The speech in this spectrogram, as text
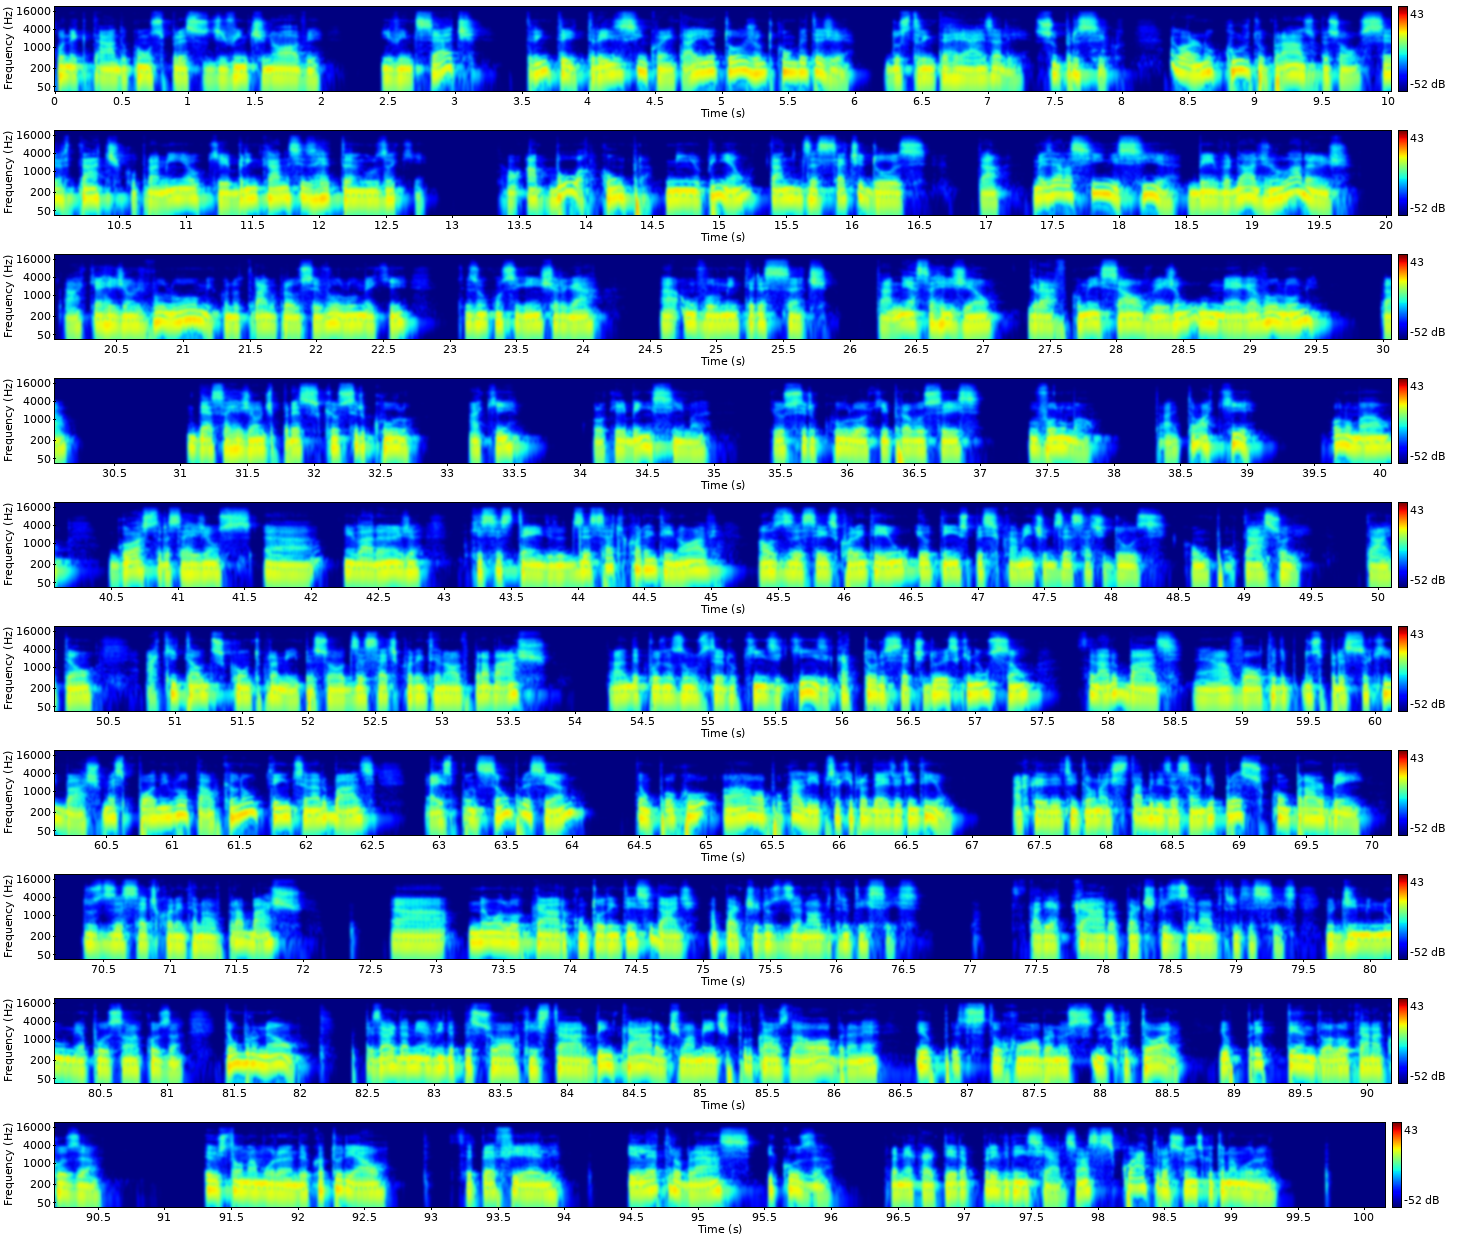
conectado com os preços de 29 e 27, 33 e 50. Aí eu estou junto com o BTG, dos 30 reais ali, super ciclo. Agora, no curto prazo, pessoal, ser tático para mim é o quê? Brincar nesses retângulos aqui. Então, a boa compra, minha opinião, está no 17,12 tá? Mas ela se inicia, bem verdade, no laranja, tá? Que é a região de volume. Quando eu trago para você volume aqui, vocês vão conseguir enxergar ah, um volume interessante, tá? Nessa região, gráfico mensal, vejam o mega volume, tá? Dessa região de preços que eu circulo aqui, coloquei bem em cima, né? Eu circulo aqui para vocês o volumão, tá? Então aqui, volumão, gosto dessa região uh, em laranja, que se estende do 17,49 aos 16,41 eu tenho especificamente o 17,12 com um pontaço ali. tá? Então, aqui tá o desconto para mim, pessoal, 17,49 para baixo, tá? Depois nós vamos ter o 15,15, 14,72 que não são cenário base, né? A volta de, dos preços aqui embaixo, mas podem voltar. O que eu não tenho de cenário base é a expansão para esse ano, tampouco o apocalipse aqui para 10,81. Acredito então na estabilização de preços, comprar bem dos 17,49 para baixo, uh, não alocar com toda intensidade a partir dos 19,36. Tá? Estaria caro a partir dos 19,36. Eu diminuo minha posição na COSAN. Então, Brunão, apesar da minha vida pessoal que estar bem cara ultimamente por causa da obra, né? Eu estou com obra no, no escritório, eu pretendo alocar na COSAN. Eu estou namorando Equatorial, CPFL, Eletrobras e COSAN para minha carteira previdenciária. São essas quatro ações que eu estou namorando.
